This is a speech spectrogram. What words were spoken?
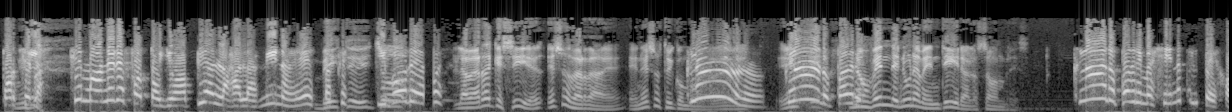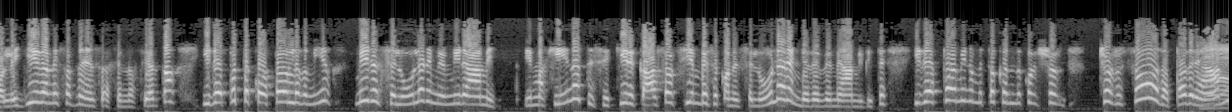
Porque la, qué manera de fotoyopiarlas a las minas estas. ¿Viste, que- dicho? y vos después... La verdad que sí, eh, eso es verdad, ¿eh? En eso estoy con vos, Claro, ¿eh? claro, Eh, padre. Nos venden una mentira los hombres. Claro, padre, imagínate el pejo, le llegan esos mensajes, ¿no es cierto? Y después te acostado al lado mío, mira el celular y me mira a mí. Imagínate, se quiere casar 100 veces con el celular en vez de verme a mí, ¿viste? Y después a mí no me toca andar con chor chorro soda, padre, a mí,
